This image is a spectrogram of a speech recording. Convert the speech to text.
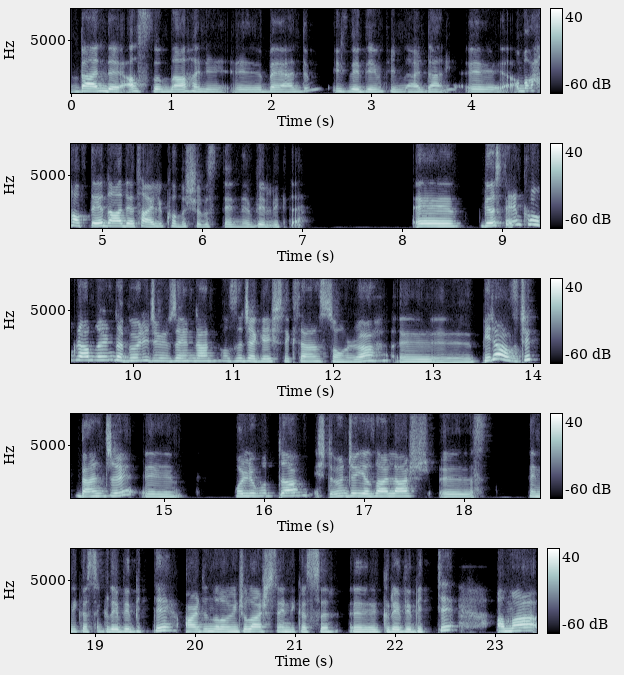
ben de aslında hani e, beğendim izlediğim filmlerden e, ama haftaya daha detaylı konuşuruz seninle birlikte. E, gösterim programlarını da böylece üzerinden hızlıca geçtikten sonra e, birazcık bence e, Hollywood'da işte önce yazarlar e, Sendikası grevi bitti. Ardından Oyuncular Sendikası e, grevi bitti. Ama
